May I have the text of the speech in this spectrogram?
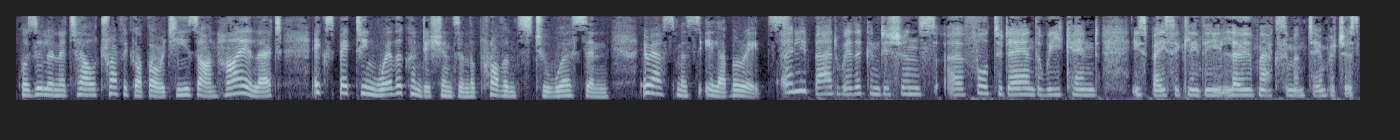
KwaZulu-Natal traffic authorities are on high alert, expecting weather conditions in the province to worsen. Erasmus elaborates. Only bad weather conditions uh, for today and the weekend is basically the low maximum temperatures,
